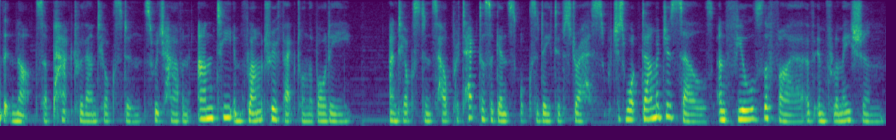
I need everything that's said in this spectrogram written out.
that nuts are packed with antioxidants which have an anti inflammatory effect on the body. Antioxidants help protect us against oxidative stress, which is what damages cells and fuels the fire of inflammation.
